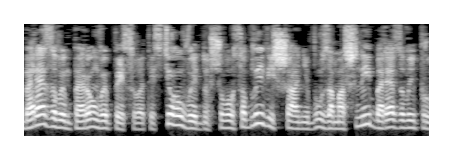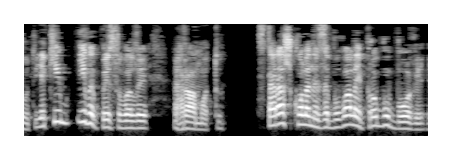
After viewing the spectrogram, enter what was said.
березовим пером виписувати. З цього видно, що в особливій шані був замашний березовий прут, яким і виписували грамоту. Стара школа не забувала й про бубові.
